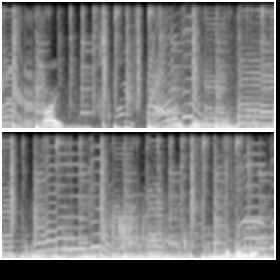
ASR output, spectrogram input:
Hoy! Hoy! Ganda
